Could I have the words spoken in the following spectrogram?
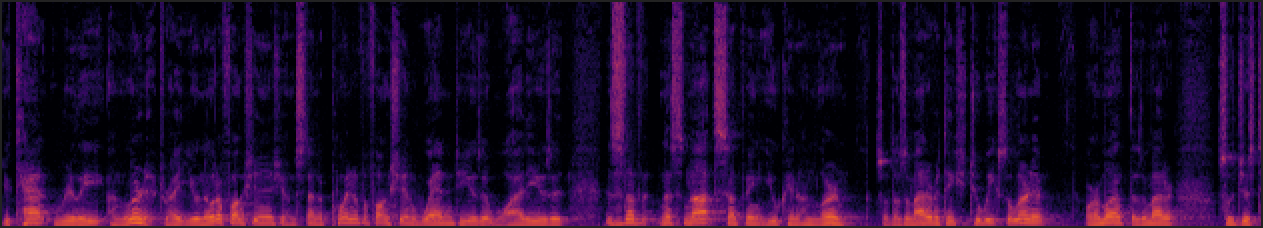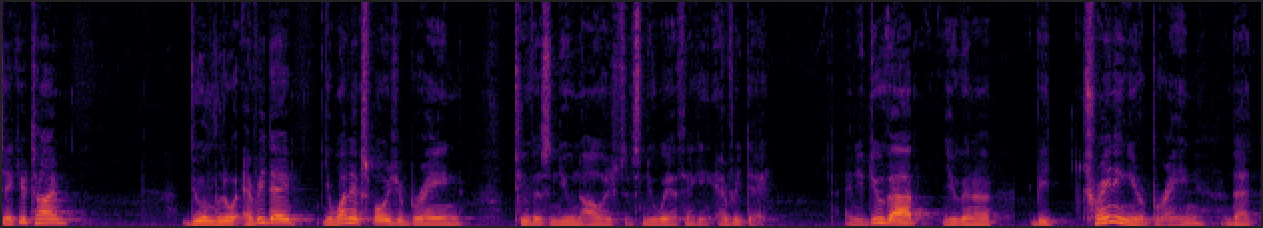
you can't really unlearn it, right? You know what a function is, you understand the point of a function, when to use it, why to use it. This is not, that's not something you can unlearn. So it doesn't matter if it takes you two weeks to learn it or a month, doesn't matter. So just take your time, do a little every day. You want to expose your brain to this new knowledge, this new way of thinking every day. And you do that, you're going to be training your brain that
